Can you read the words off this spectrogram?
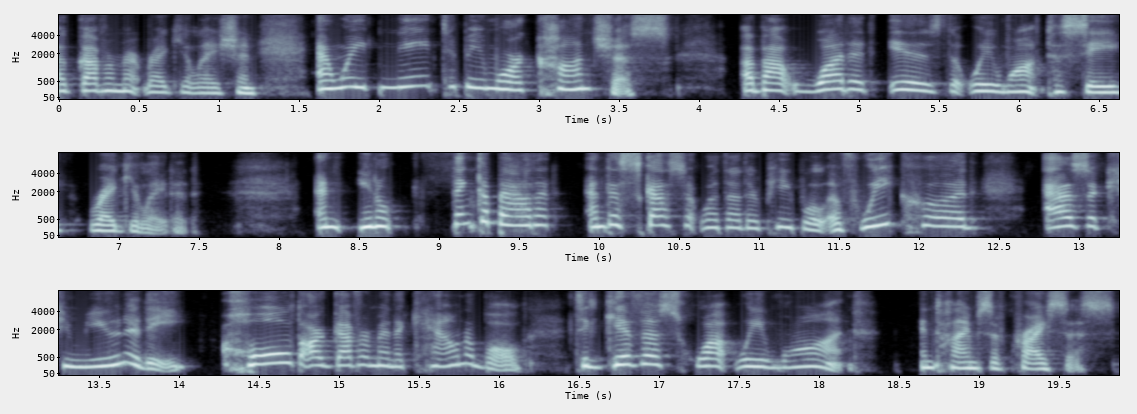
of government regulation, and we need to be more conscious about what it is that we want to see regulated. And, you know, think about it and discuss it with other people. If we could, as a community, hold our government accountable to give us what we want in times of crisis,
